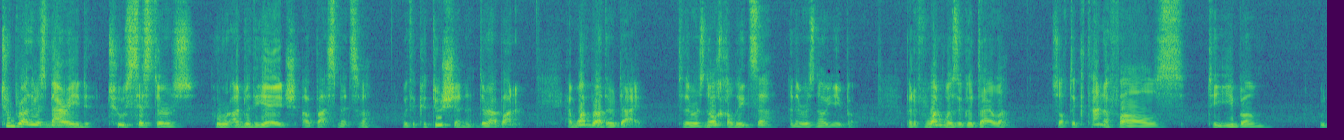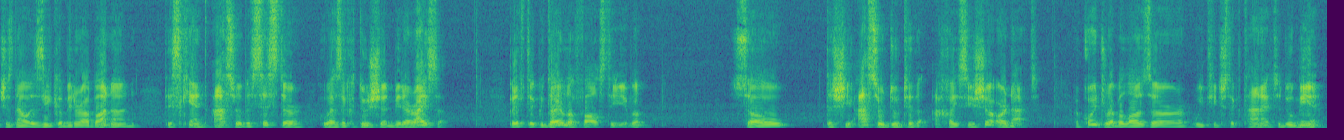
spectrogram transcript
Two brothers married two sisters who were under the age of Bas Mitzvah with a Kedushin Derabanan, and one brother died. So there was no Chalitza and there was no Yibam. But if one was a Gedaila, so if the Ketana falls to Yibam, which is now a Zika Midarabanan, this can't answer the sister who has a Kedushin Midaraisa. But if the Gedaila falls to Yibam, so does she answer due to the Achaisisha or not? According to Rebbe Lazar, we teach the Ketana to do Mian.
